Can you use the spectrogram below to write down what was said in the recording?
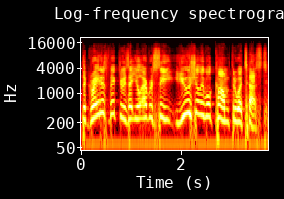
the greatest victories that you'll ever see, usually will come through a test.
